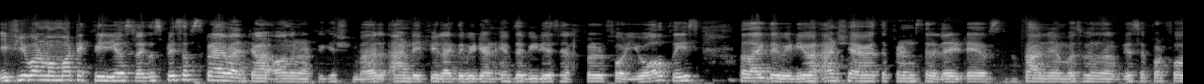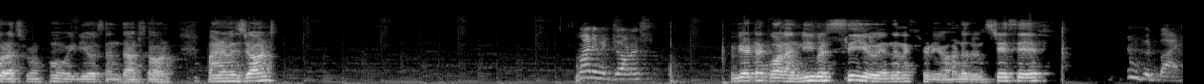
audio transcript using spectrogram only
If you want more tech videos like this, please subscribe and turn on the notification bell. And if you like the video and if the video is helpful for you all, please like the video and share with the friends, the relatives, family members who will get support for us for more videos. And that's all. My name is John. My name is Jonas. We are Tech World and we will see you in the next video. Until then, stay safe. And goodbye.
